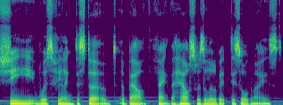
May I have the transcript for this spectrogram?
she was feeling disturbed about the fact the house was a little bit disorganized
